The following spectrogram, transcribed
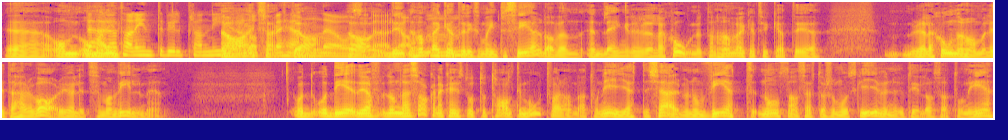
Eh, om, om det här man att han inte vill planera ja, något exakt, med henne ja, och ja, sådär. Det, ja. Han verkar mm. inte liksom vara intresserad av en, en längre relation utan han verkar tycka att det är, relationer har man lite här och var och gör lite som man vill med. Och, och det, de där sakerna kan ju stå totalt emot varandra. Att hon är jättekär men hon vet någonstans eftersom hon skriver nu till oss att hon är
